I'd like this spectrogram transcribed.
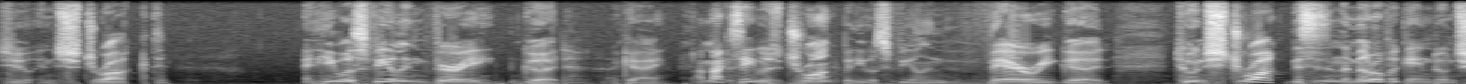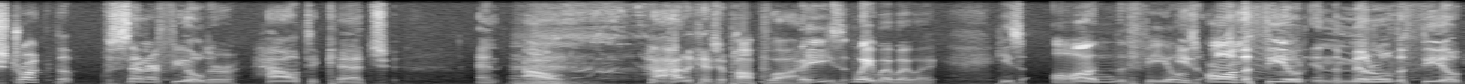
to instruct and he was feeling very good. Okay, I'm not gonna say he was drunk, but he was feeling very good. To instruct, this is in the middle of a game, to instruct the center fielder how to catch an out, how to catch a pop fly. Wait, he's wait, wait, wait, wait. He's on the field. He's on the field in the middle of the field,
